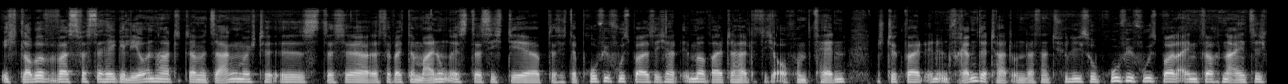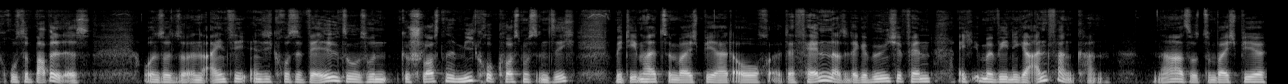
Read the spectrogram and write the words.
Ich glaube, was, was der Helge Leonhardt damit sagen möchte, ist, dass er, dass er vielleicht der Meinung ist, dass sich der, dass sich der Profifußball sich halt immer weiter halt sich auch vom Fan ein Stück weit entfremdet hat und dass natürlich so Profifußball einfach eine einzig große Bubble ist und so, so eine einzig, einzig große Welt, so, so ein geschlossener Mikrokosmos in sich, mit dem halt zum Beispiel halt auch der Fan, also der gewöhnliche Fan, eigentlich immer weniger anfangen kann. Na, also zum Beispiel,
